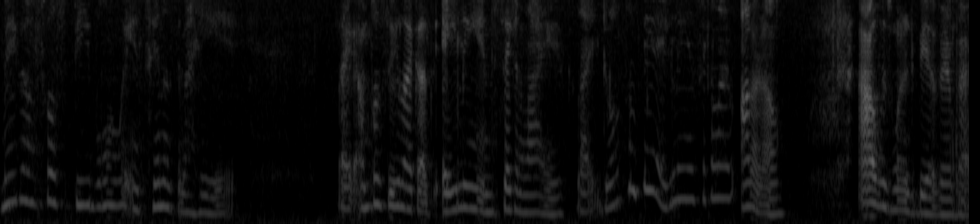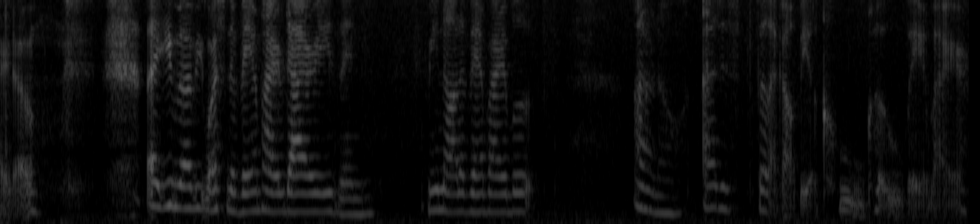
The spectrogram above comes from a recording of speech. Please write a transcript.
maybe I'm supposed to be born with antennas in my head. Like I'm supposed to be like an alien in Second Life. Like, do I supposed to be an alien in Second Life? I don't know. I always wanted to be a vampire though. like even I be watching the Vampire Diaries and reading all the vampire books. I don't know. I just feel like I'll be a cool, cool vampire.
